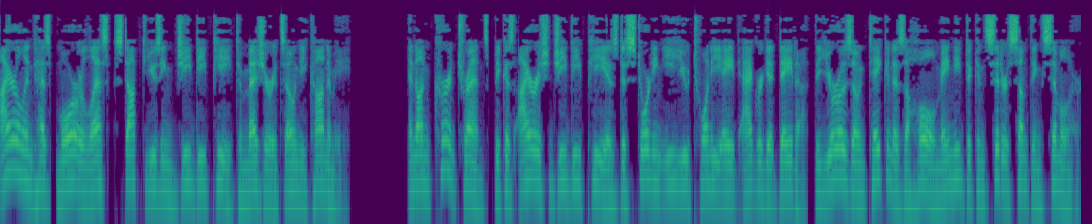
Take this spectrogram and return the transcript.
Ireland has, more or less, stopped using GDP to measure its own economy. And on current trends because Irish GDP is distorting EU28 aggregate data, the Eurozone taken as a whole may need to consider something similar.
